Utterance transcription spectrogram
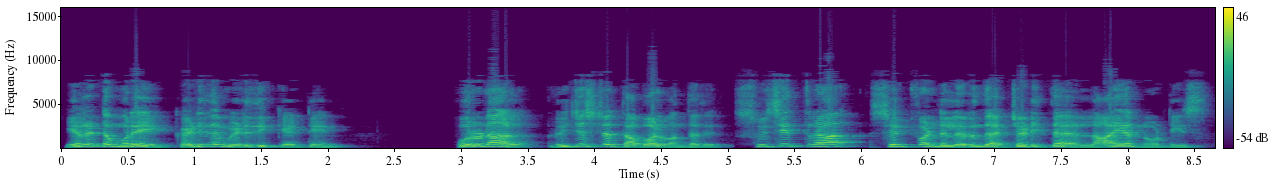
இரண்டு முறை கடிதம் எழுதி கேட்டேன். ஒரு நாள் ரிஜிஸ்டர் தபால் வந்தது. சுசித்ரா சிட் ஃபண்டிலிருந்து அச்சடித்த லாயர் நோட்டீஸ்.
